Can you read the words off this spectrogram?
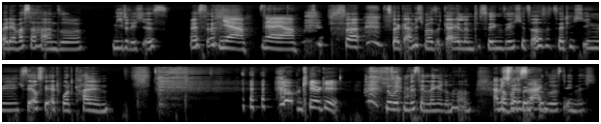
weil der Wasserhahn so niedrig ist. Weißt du? Ja, ja, ja. Das war, das war gar nicht mal so geil und deswegen sehe ich jetzt aus, als hätte ich irgendwie, ich sehe aus wie Edward Cullen. okay, okay. Nur mit ein bisschen längeren Haaren. Aber ich Aber würde sagen, ist ähnlich.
